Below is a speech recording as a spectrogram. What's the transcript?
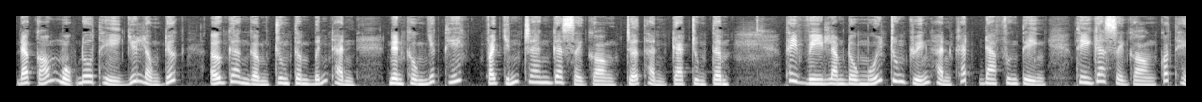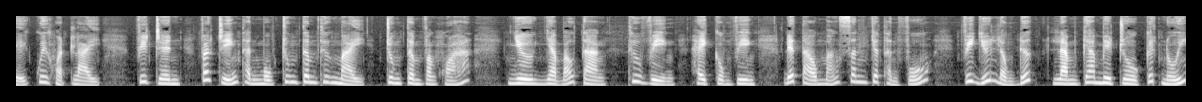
đã có một đô thị dưới lòng đất ở ga ngầm trung tâm Bến Thành, nên không nhất thiết phải chỉnh trang ga Sài Gòn trở thành ga trung tâm. Thay vì làm đầu mối trung chuyển hành khách đa phương tiện, thì ga Sài Gòn có thể quy hoạch lại, phía trên phát triển thành một trung tâm thương mại, trung tâm văn hóa như nhà bảo tàng, thư viện hay công viên để tạo mảng xanh cho thành phố, phía dưới lòng đất làm ga metro kết nối.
